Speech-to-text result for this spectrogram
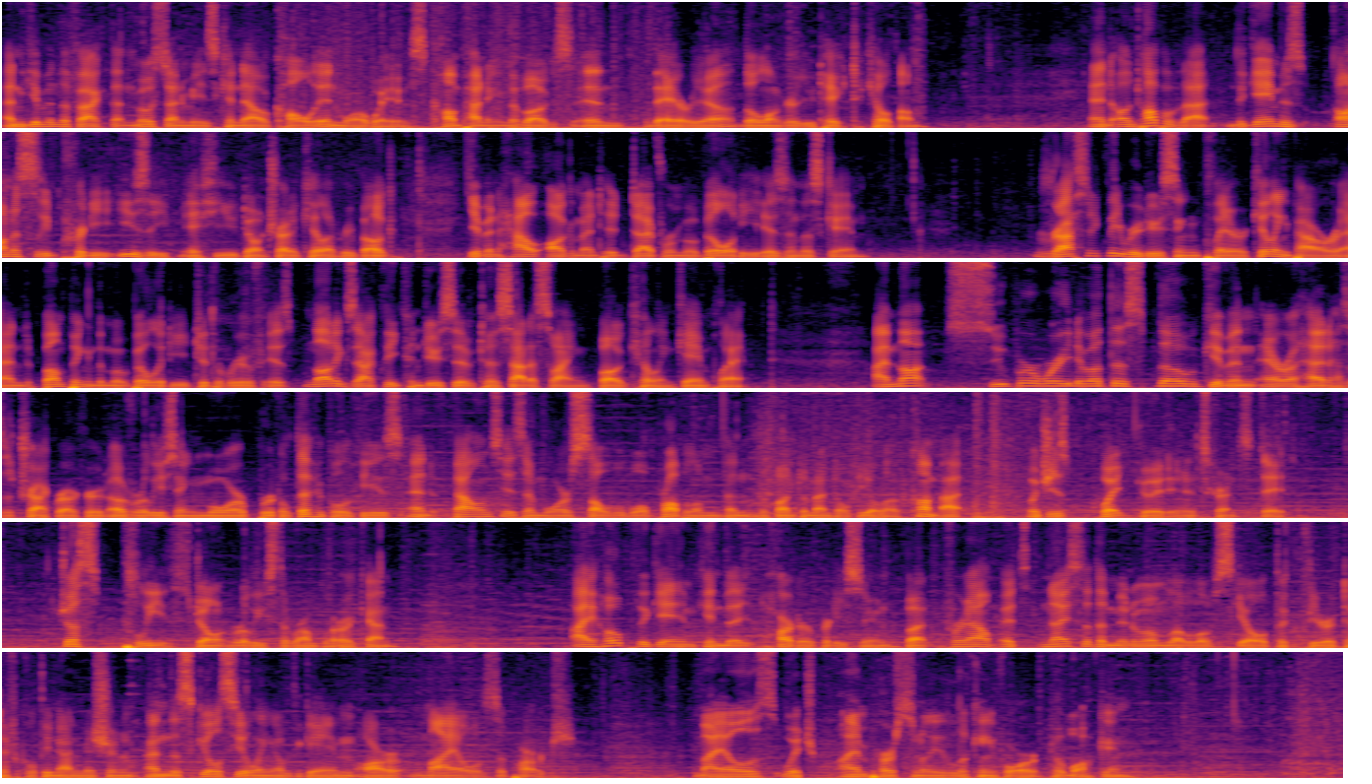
and given the fact that most enemies can now call in more waves, compounding the bugs in the area the longer you take to kill them. And on top of that, the game is honestly pretty easy if you don't try to kill every bug, given how augmented diver mobility is in this game. Drastically reducing player killing power and bumping the mobility to the roof is not exactly conducive to satisfying bug killing gameplay. I'm not super worried about this though, given Arrowhead has a track record of releasing more brutal difficulties, and balance is a more solvable problem than the fundamental feel of combat, which is quite good in its current state. Just please don't release the Rumbler again. I hope the game can be harder pretty soon, but for now, it's nice that the minimum level of skill to clear a difficulty 9 mission and the skill ceiling of the game are miles apart. Miles which I'm personally looking forward to walking.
